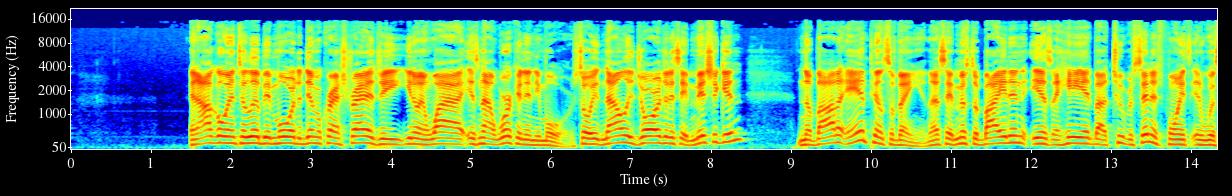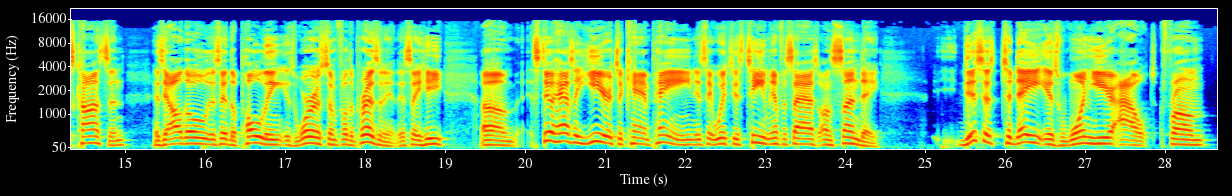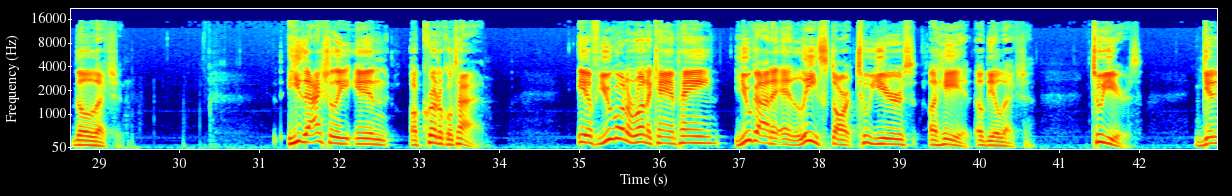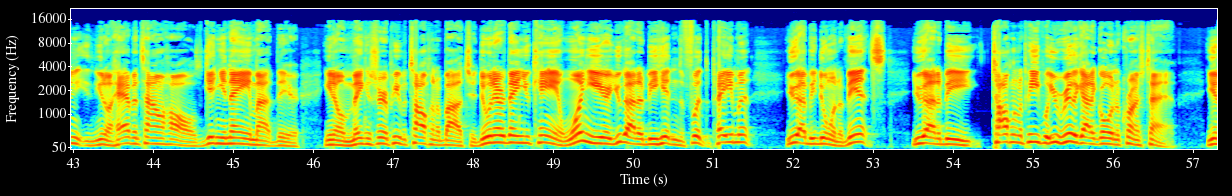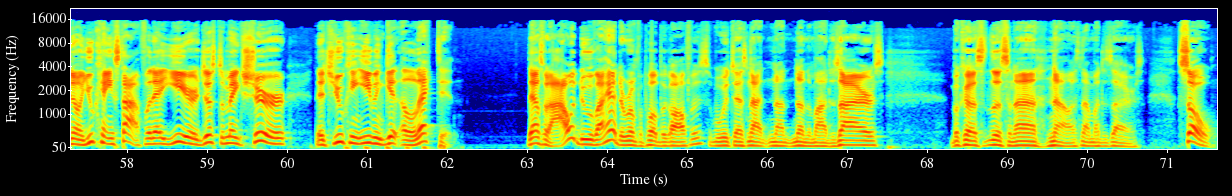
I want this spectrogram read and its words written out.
And I'll go into a little bit more of the Democrat strategy, you know, and why it's not working anymore. So it, not only Georgia, they say Michigan, Nevada, and Pennsylvania. And I said Mr. Biden is ahead by two percentage points in Wisconsin they say although they say the polling is worrisome for the president, they say he um, still has a year to campaign. They say which his team emphasized on Sunday. This is today is one year out from the election. He's actually in a critical time. If you're going to run a campaign, you got to at least start two years ahead of the election. Two years getting you know having town halls getting your name out there you know making sure people talking about you doing everything you can one year you got to be hitting the foot the pavement you got to be doing events you got to be talking to people, you really got to go into crunch time. You know, you can't stop for that year just to make sure that you can even get elected. That's what I would do if I had to run for public office, which that's not, not none of my desires. Because listen, I no, it's not my desires. So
